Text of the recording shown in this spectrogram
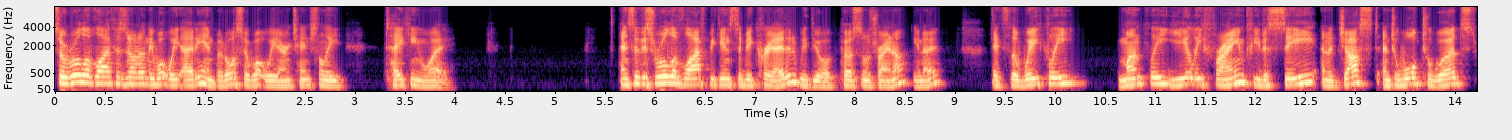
So, rule of life is not only what we add in, but also what we are intentionally taking away. And so this rule of life begins to be created with your personal trainer, you know. It's the weekly, monthly, yearly frame for you to see and adjust and to walk towards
